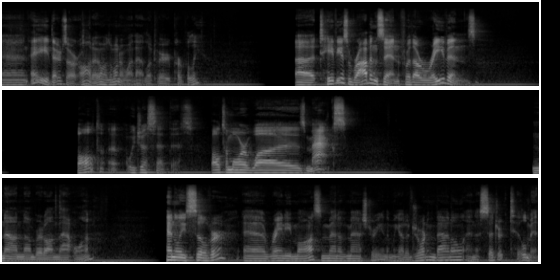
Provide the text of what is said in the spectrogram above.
And hey, there's our auto. I was wondering why that looked very purpley. Uh, Tavius Robinson for the Ravens. Balt, uh, we just said this. Baltimore was Max non-numbered on that one. Henley Silver, uh, Randy Moss, Men of Mastery, and then we got a Jordan Battle and a Cedric Tillman.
